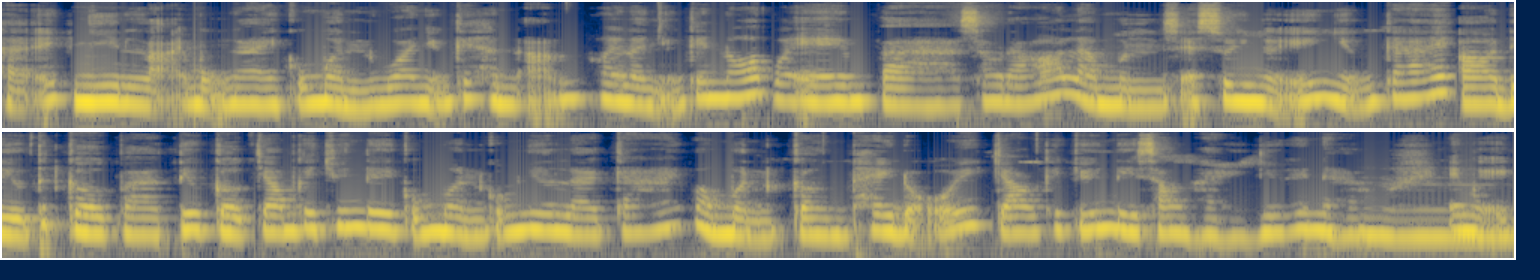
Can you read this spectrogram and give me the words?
thể nhìn lại một ngày của mình qua những cái hình ảnh hay là những cái nốt của em và sau đó là mình sẽ suy nghĩ những cái uh, điều tích cực và tiêu cực trong cái chuyến đi của mình cũng như là cái mà mình cần thay đổi cho cái chuyến đi sau này như thế nào ừ. em nghĩ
